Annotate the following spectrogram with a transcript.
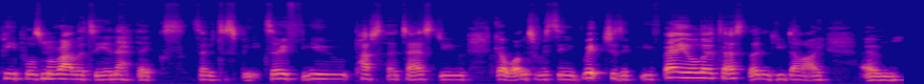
people's morality and ethics, so to speak. So if you pass her test, you go on to receive riches. If you fail her test, then you die. Um,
